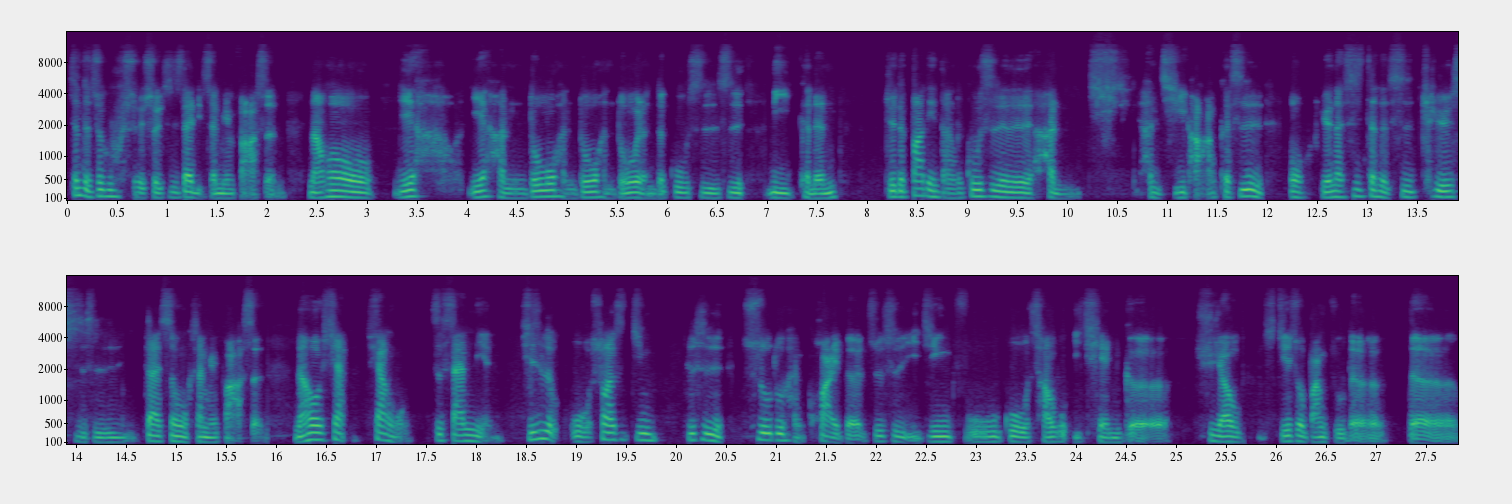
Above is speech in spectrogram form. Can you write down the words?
真的就会随随时在你身边发生。然后也好，也很多很多很多人的故事，是你可能觉得八点档的故事很奇很奇葩，可是哦，原来是真的是确实是在生活上面发生。然后像像我这三年，其实我算是经就是速度很快的，就是已经服务过超过一千个需要接受帮助的的。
